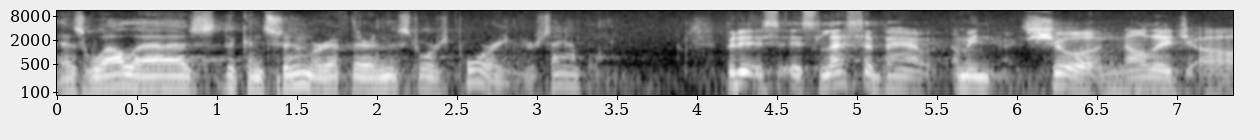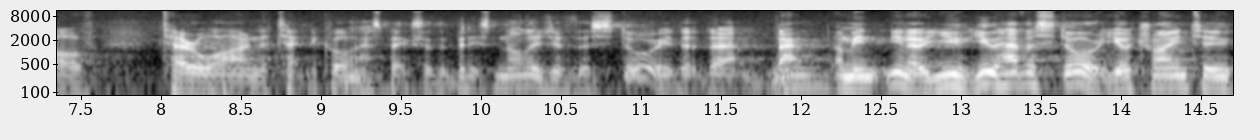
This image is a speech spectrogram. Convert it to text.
as well as the consumer if they're in the stores pouring or sampling. But it's, it's less about, I mean, sure, knowledge of terroir and the technical mm. aspects of it, but it's knowledge of the story that that, that mm. I mean, you know, you, you have a story. You're trying to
